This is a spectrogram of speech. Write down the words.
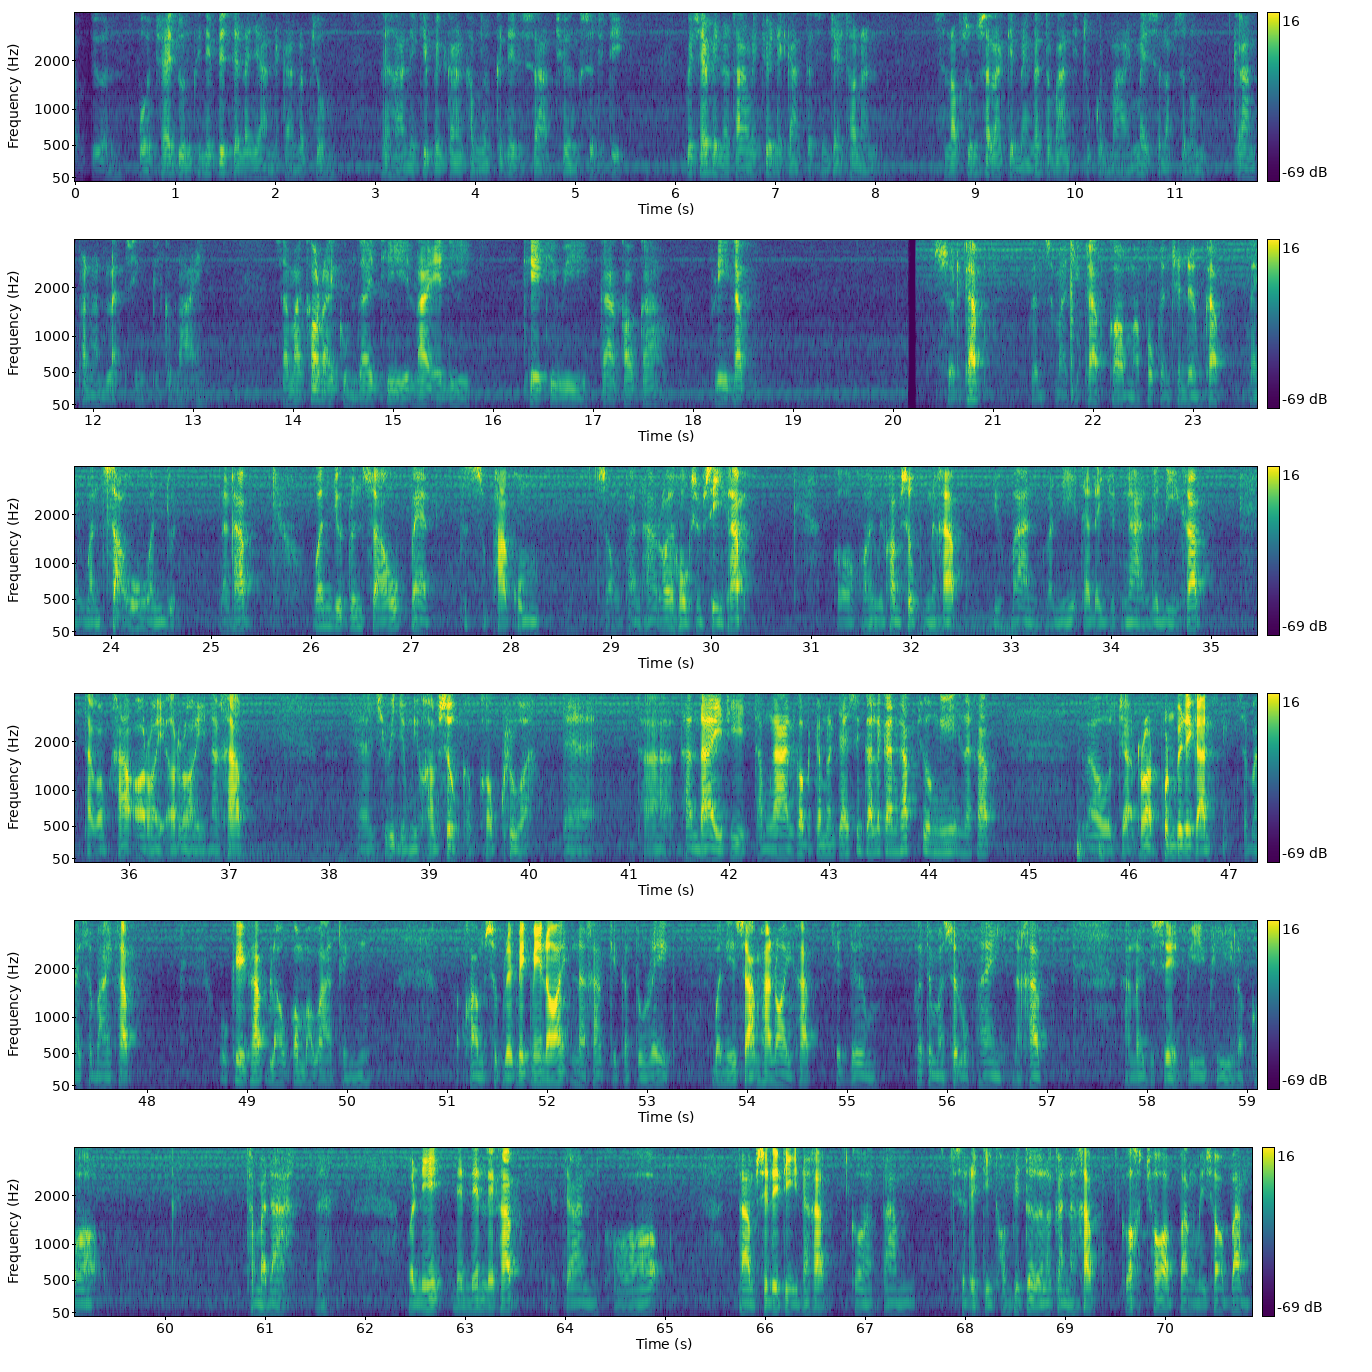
คำเตือน โปรดใช้ดุลพินิจพิจารณญาณในการรับชม เนื้อหาในคลิปเป็นการคำนวณคณิตศาสตร์เชิงสถิติ เพื่อใช้เป็นแนวทางและช่วยในการตัดสินใจเท่านั้น สนับสนุนสลากกินแบ่งรัฐบาลที่ถูกกฎหมาย ไม่สนับสนุนการพนันและสิ่งผิดกฎหมาย สามารถเข้ารายกลุ่มได้ที่ Line ID KTV 999ฟรีครับ สวัสดีครับ เพื่อนสมาชิกครับก็มาพบกันเช่นเดิมครับ ในวันเสาร์วันหยุดนะครับ วันหยุดวันเสาร์8พฤษภาคม 2564 ครับ ก็ขอให้มีความสุขนะครับ อยู่บ้านวันนี้ถ้าได้หยุดงานก็ดีครับทำกับข้าวอร่อยอร่อยนะครับใช้ชีวิตอย่างมีความสุขกับครอบครัว แต่ถ้าท่านใดที่ทำงานก็เป็นกำลังใจซึ่งกันและกันครับ ช่วงนี้นะครับ เราจะรอดพ้นไปด้วยกันสบายๆครับ โอเคครับ เราก็มาว่าถึงความสุขเล็กๆน้อยๆนะครับ เกี่ยวกับตัวเลข วันนี้3ฮานอยครับ เช่นเดิมก็จะมาสรุปให้นะครับ ฮานอยพิเศษ BEP แล้วก็ธรรมดานะวันนี้เน้นๆเลยครับ อาจารย์ขอตามสถิตินะครับ ก็ตามสถิติคอมพิวเตอร์แล้วกันนะครับ ก็ชอบบ้างไม่ชอบบ้าง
